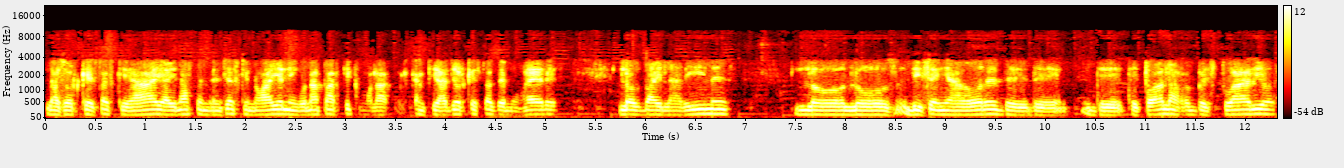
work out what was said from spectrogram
las orquestas que hay, hay unas tendencias que no hay en ninguna parte, como la cantidad de orquestas de mujeres, los bailarines, los diseñadores de, de, de, de todos los vestuarios,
